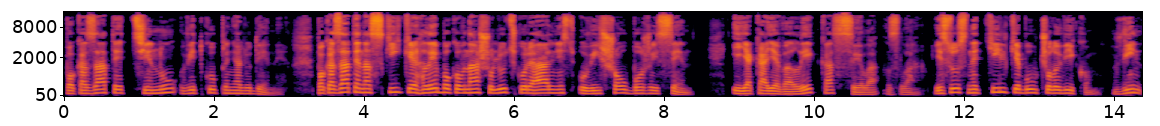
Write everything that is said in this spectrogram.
показати ціну відкуплення людини, показати, наскільки глибоко в нашу людську реальність увійшов Божий син, і яка є велика сила зла. Ісус не тільки був чоловіком, Він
